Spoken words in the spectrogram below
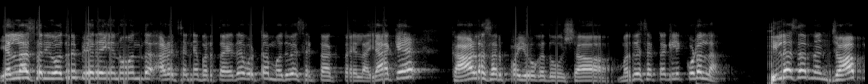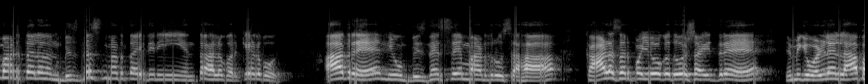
ಎಲ್ಲ ಸರಿ ಹೋದ್ರೆ ಬೇರೆ ಏನೋ ಒಂದು ಅಡಚಣೆ ಬರ್ತಾ ಇದೆ, ಒಟ್ಟ ಮದುವೆ ಸೆಟ್ ಆಗ್ತಾ ಇಲ್ಲ. ಯಾಕೆ? ಕಾಳ ಸರ್ಪ ಯೋಗ ದೋಷ. ಮದುವೆ ಸೆಟ್ ಆಗ್ಲಿಕ್ಕೆ ಕೊಡಲ್ಲ. ಇಲ್ಲ ಸರ್, ನಾನು ಜಾಬ್ ಮಾಡ್ತಾ ಇಲ್ಲ, ನಾನು ಬಿಸ್ನೆಸ್ ಮಾಡ್ತಾ ಇದ್ದೀನಿ ಅಂತ ಹಲವರು ಕೇಳ್ಬೋದು. ಆದ್ರೆ ನೀವು ಬಿಸ್ನೆಸ್ಸೇ ಮಾಡಿದ್ರು ಸಹ ಕಾಳ ಸರ್ಪ ಯೋಗ ದೋಷ ಇದ್ರೆ ನಿಮಗೆ ಒಳ್ಳೆ ಲಾಭ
